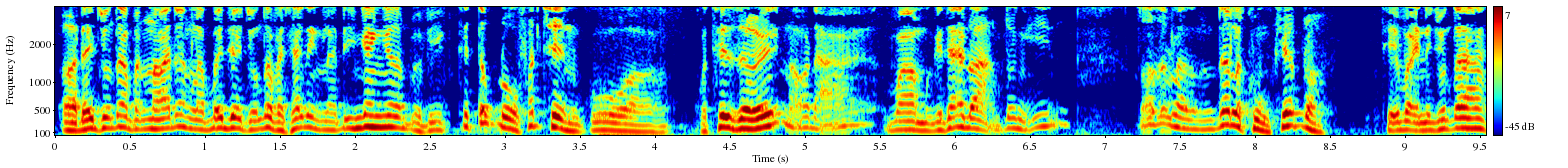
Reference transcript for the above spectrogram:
Ở đây chúng ta vẫn nói rằng là bây giờ chúng ta phải xác định là đi nhanh hơn bởi vì cái tốc độ phát triển của của thế giới nó đã vào một cái giai đoạn tôi nghĩ nó rất là rất là khủng khiếp rồi. Thế vậy nên chúng ta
